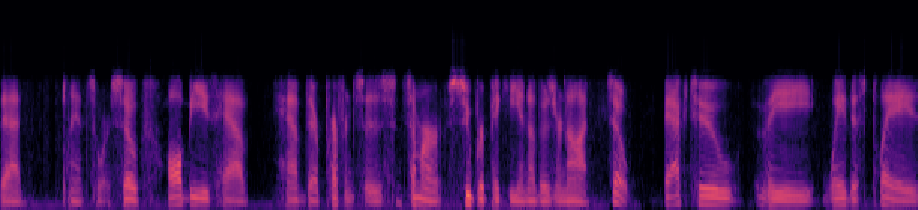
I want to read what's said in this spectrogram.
that plant source. So all bees have have their preferences. Some are super picky and others are not. So back to the way this plays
